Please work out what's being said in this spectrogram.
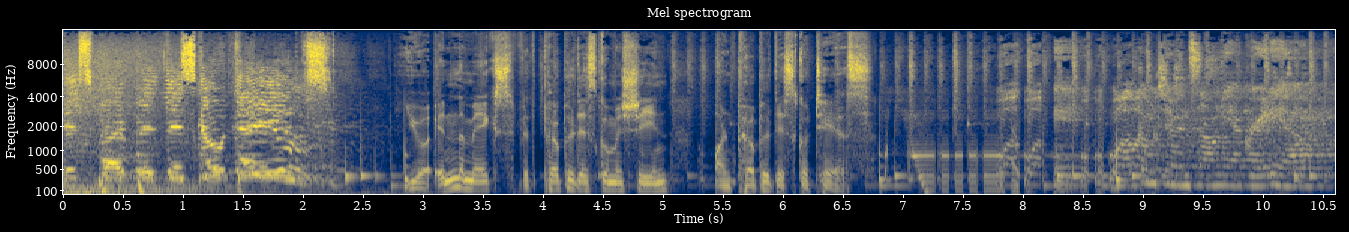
listening to his purple disco tales. You're in the mix with Purple Disco Machine on Purple Disco Tales. Welcome to Insomniac Radio.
